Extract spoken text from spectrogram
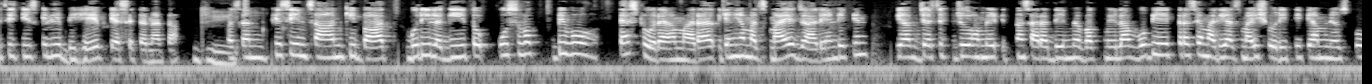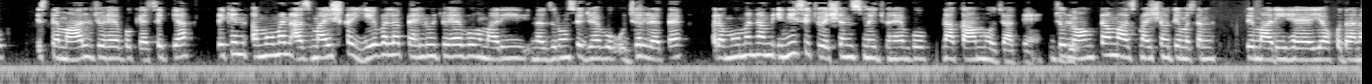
کسی چیز کے لیے بہیو کیسے کرنا تھا؟ جی۔ مثلاً کسی انسان کی بات بری لگی تو اس وقت بھی وہ ٹیسٹ ہو رہا ہے ہمارا یعنی ہم آزمائے جا رہے ہیں لیکن یا جیسے جو ہمیں اتنا سارا دن میں وقت ملا وہ بھی ایک طرح سے ہماری آزمائش ہو رہی تھی کہ ہم نے اس کو استعمال جو ہے وہ کیسے کیا۔ لیکن عموماً آزمائش کا یہ والا پہلو جو ہے وہ ہماری نظروں سے جو ہے وہ اجھل رہتا ہے اور عموماً ہم انہیں سچویشن میں جو ہے وہ ناکام ہو جاتے ہیں۔ جو لانگ ٹرم آزمائشیں ہوتی ہیں مثلاً بیماری ہے یا خدا نہ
